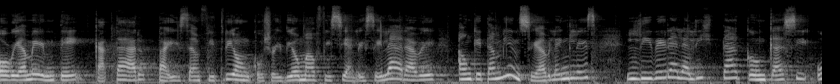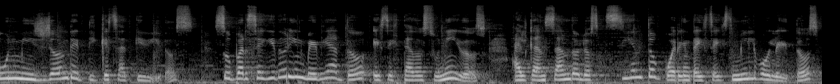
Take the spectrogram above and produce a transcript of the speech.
Obviamente, Qatar, país anfitrión cuyo idioma oficial es el árabe, aunque también se habla inglés, lidera la lista con casi un millón de tickets adquiridos. Su perseguidor inmediato es Estados Unidos, alcanzando los 146.000 boletos,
